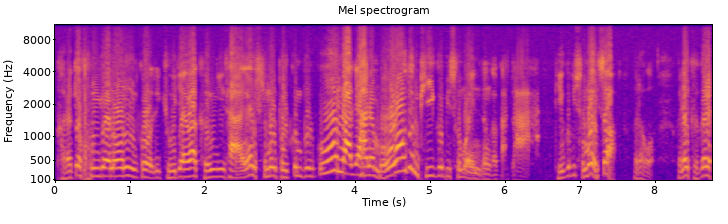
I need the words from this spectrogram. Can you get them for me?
그렇게 숨겨놓은 그 규제와 금기사항엔 힘을 불끈불끈하게 하는 모든 비급이 숨어 있는 것 같다 비급이 숨어 있어 그러고 그래 그걸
